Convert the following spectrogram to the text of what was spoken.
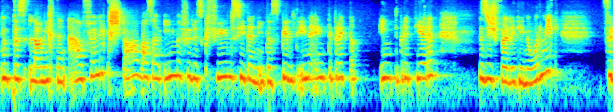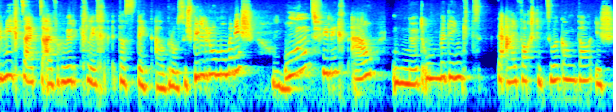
Und das lasse ich dann auch völlig stehen, was auch immer für ein Gefühl sie dann in das Bild interpretieren. Das ist völlig in Ordnung. Für mich zeigt es einfach wirklich, dass dort auch grosser Spielraum ist Mhm. und vielleicht auch nicht unbedingt der einfachste Zugang da ist.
